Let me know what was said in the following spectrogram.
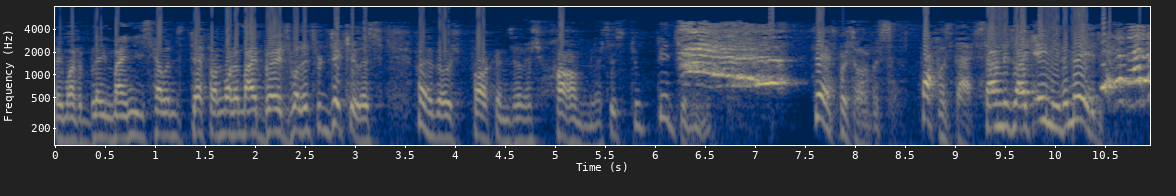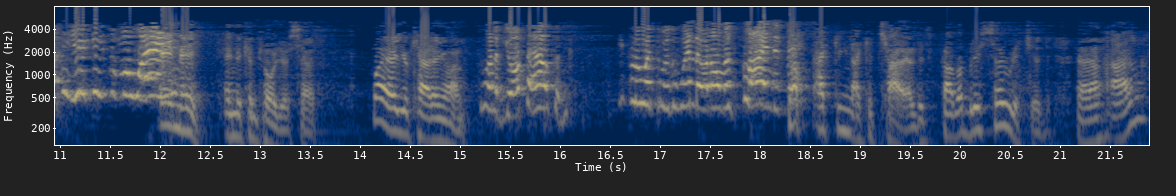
They want to blame my niece Helen's death on one of my birds. Well, it's ridiculous. Why, those falcons are as harmless as two pigeons. Saints preserve. What was that? Sounded like Amy the maid. Get him out of here. Keep him away. Amy, Amy, control yourself. Why are you carrying on? It's one of your falcons. He flew in through the window and almost blinded me. Stop acting like a child. It's probably Sir Richard. Uh, I'll,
